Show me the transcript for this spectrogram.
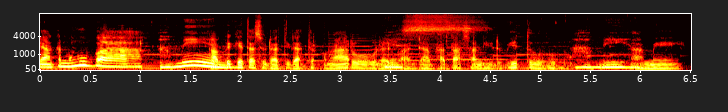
yang akan mengubah. Amin. Tapi kita sudah tidak terpengaruh daripada yes. batasan hidup itu. Amin. Amin.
